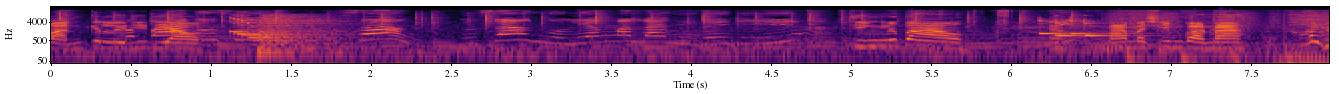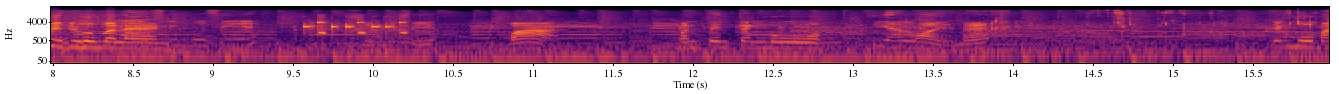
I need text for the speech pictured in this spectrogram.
วรรค์กันเลยทีเดียวหนูสร้างหนูสร้างหนูเลี้ยงแมลงอยู่ในนี้จริงหรือเปล่าอะ มามาชิมก่อนมาค่อยไปดูแมลงชิมดูสิชิมดูสิว่ามันเป็นแตงโมที่อร่อยไหมแตงโมไหม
